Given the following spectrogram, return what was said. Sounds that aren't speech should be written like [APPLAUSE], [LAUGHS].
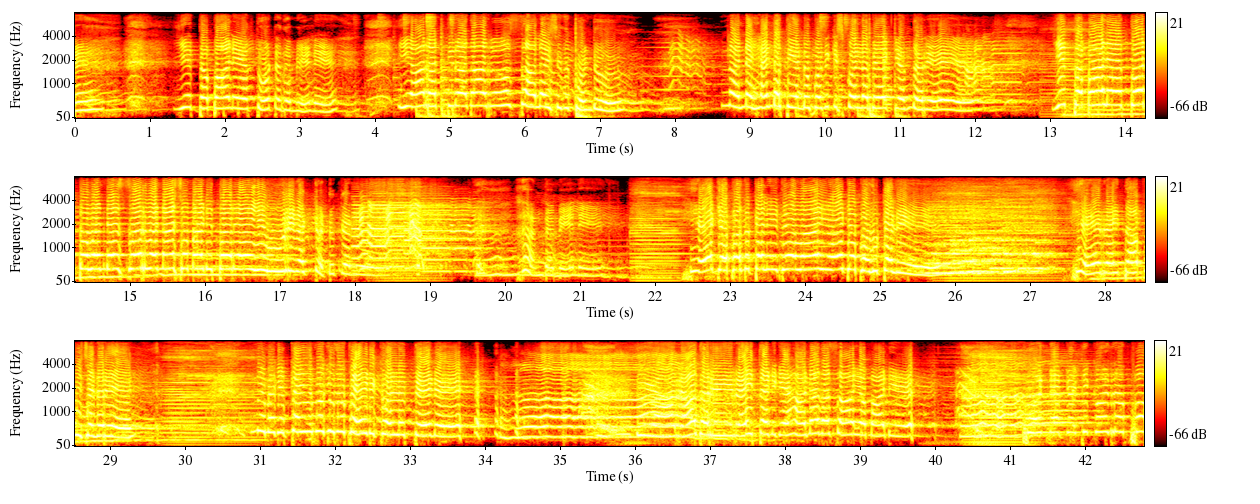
ಈ ಬಾಳೆಯ ತೋಟದ ಮೇಲೆ ಯಾರ ಹತ್ತಿರದಾದ್ರೂ ಸಾಲ ಇಸಿದುಕೊಂಡು ನನ್ನ ಹೆಂಡತಿಯನ್ನು ಬದುಕಿಸಿಕೊಳ್ಳಬೇಕೆಂದರೆ ಇತ್ತ ಬಾಳೆ ತೋಟವನ್ನೇ ಸರ್ವನಾಶ ಮಾಡಿದ್ದಾರೆ ಈ ಊರಿನ ಕಟುಕರು. ಅಂದ ಮೇಲೆ ಹೇಗೆ ಬದುಕಲಿ ದೇವ, ಹೇಗೆ ಬದುಕಲಿ? ಹೇ ರೈತಾಪಿ ಜನರೇ ನಿಮಗೆ ಕೈ ಮುಗಿದು ಬೇಡಿಕೊಳ್ಳುತ್ತೇನೆ. ಯಾರಾದರೂ ರೈತನಿಗೆ ಹಣದ ಸಹಾಯ ಮಾಡಿ, ಪುಣ್ಯ ಕಟ್ಟಿಕೊಂಡ್ರಪ್ಪ.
